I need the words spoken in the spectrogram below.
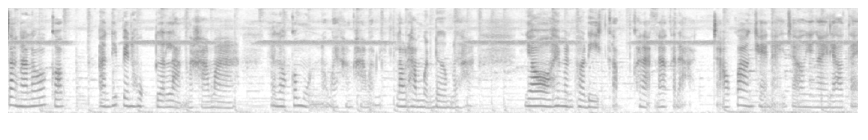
จากนั้นเราก็ก๊อปอันที่เป็น 6 เดือนหลังนะคะมา แล้วเราก็หมุนเอาไว้ข้างๆแบบนี้ เราทำเหมือนเดิมเลยค่ะ ย่อให้มันพอดีกับขนาดหน้ากระดาษ จะเอากว้างแค่ไหน จะเอายังไงแล้วแต่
